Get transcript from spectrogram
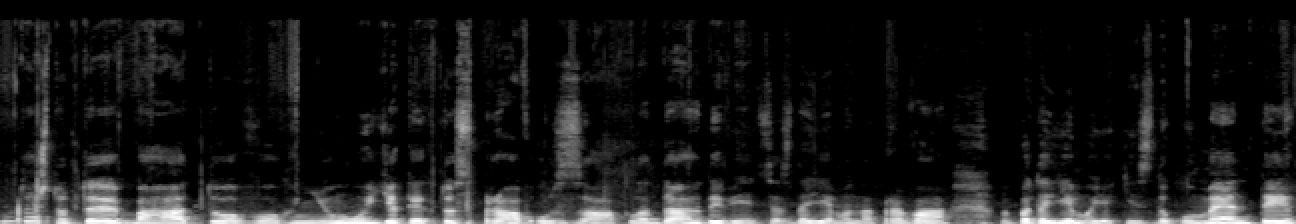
Ну, теж тут е, багато вогню, яких то справ у закладах. Дивіться, здаємо на права, подаємо якісь документи.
